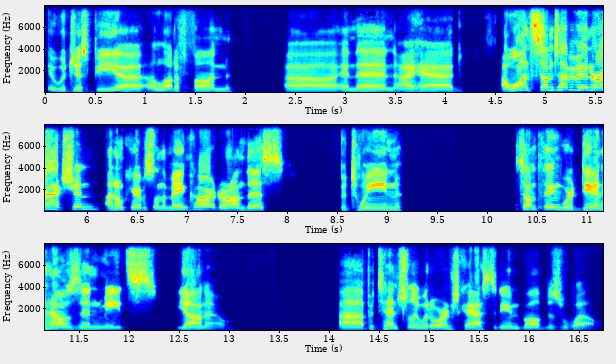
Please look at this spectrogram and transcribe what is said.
It would just be uh, a lot of fun. Uh, and then I had, I want some type of interaction. I don't care if it's on the main card or on this, between something where Danhausen meets Yano uh, potentially with Orange Cassidy involved as well.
